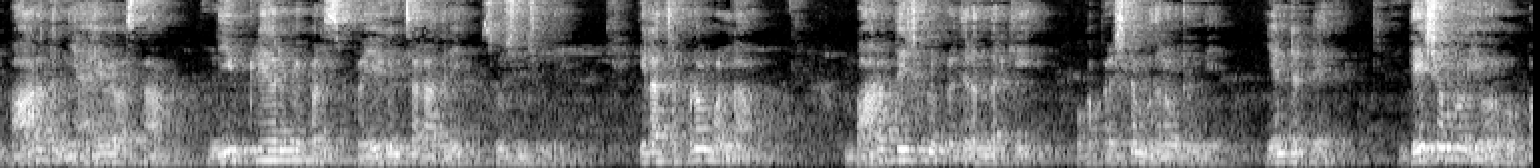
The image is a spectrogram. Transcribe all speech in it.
భారత న్యాయ వ్యవస్థ న్యూక్లియర్ వెపన్స్ ప్రయోగించరాదని సూచించింది. ఇలా చెప్పడం వల్ల భారతదేశంలో ప్రజలందరికీ ఒక ప్రశ్న మొదలవుతుంది. ఏంటంటే దేశంలో ఎవరు గొప్ప?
